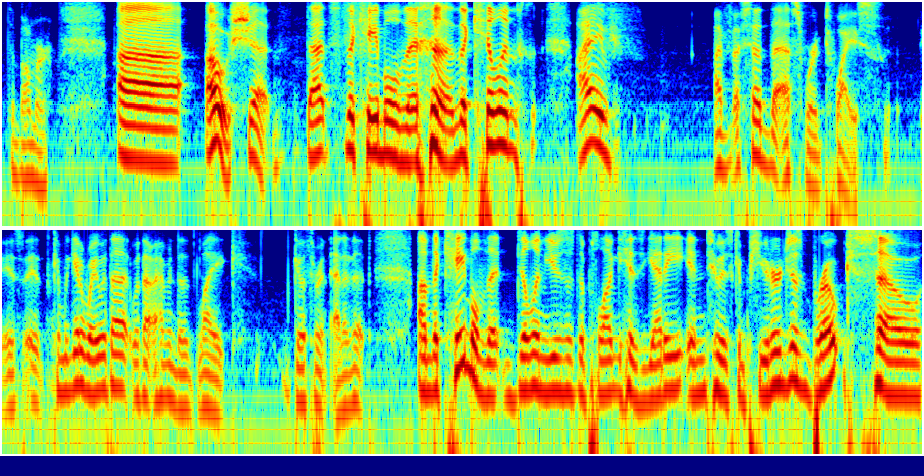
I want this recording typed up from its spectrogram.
It's a bummer. Uh oh shit. That's the cable that the killing I've I've I've said the S word twice. Is it can we get away with that without having to like go through and edit it? Um the cable that Dylan uses to plug his Yeti into his computer just broke, so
